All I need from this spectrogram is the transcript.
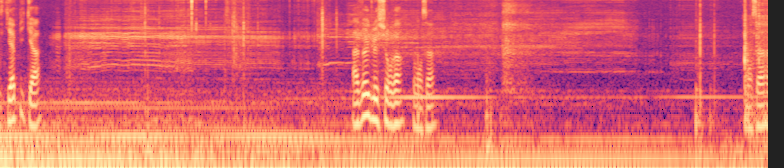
Est-ce qu'il y a Pika? Aveugle sur 20, comment ça? Comment ça?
